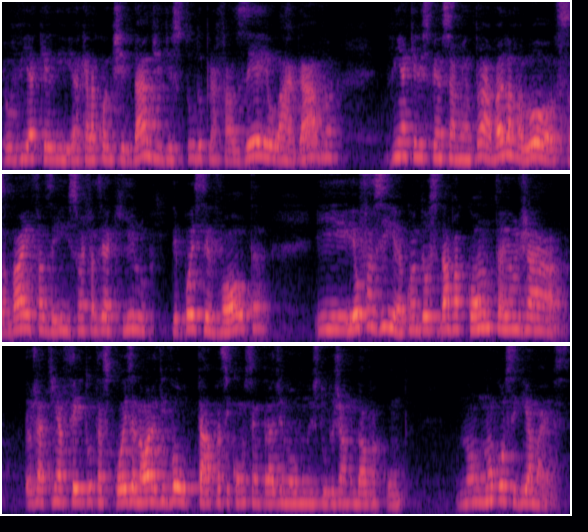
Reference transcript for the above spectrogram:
Eu via aquele, aquela quantidade de estudo para fazer, eu largava vinha aqueles pensamentos, ah, vai lavar louça, vai fazer isso, vai fazer aquilo, depois você volta. E eu fazia, quando eu se dava conta, eu já, eu já tinha feito outras coisas, na hora de voltar para se concentrar de novo no estudo, já não dava conta. Não, não conseguia mais.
